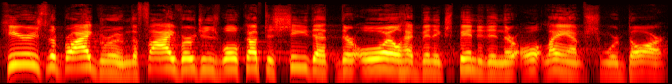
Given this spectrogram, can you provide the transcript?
Here's the bridegroom. The five virgins woke up to see that their oil had been expended and their lamps were dark.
